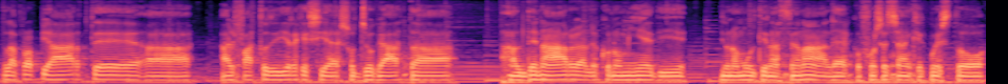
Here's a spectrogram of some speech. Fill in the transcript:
la propria arte a, al fatto di dire che si è soggiogata al denaro e alle economie di, di una multinazionale. Ecco, forse c'è anche questo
